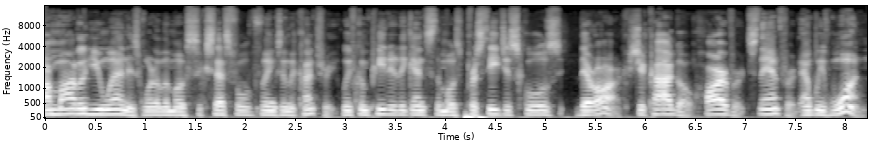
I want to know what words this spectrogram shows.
Our model UN is one of the most successful things in the country. We've competed against the most prestigious schools there are: Chicago, Harvard, Stanford, and we've won.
